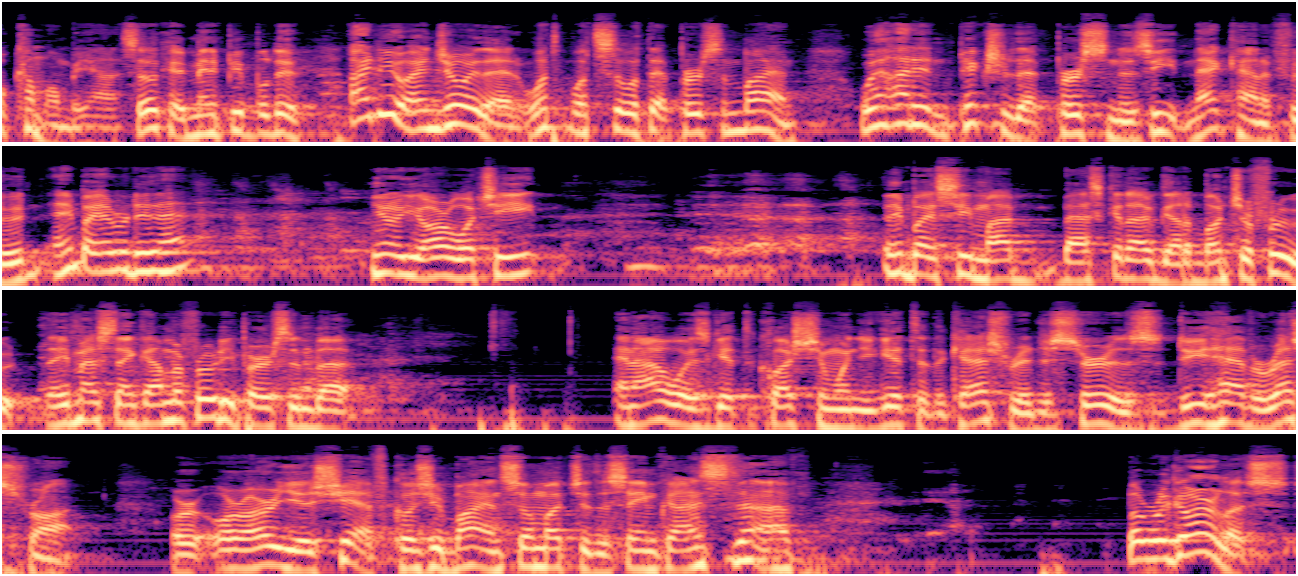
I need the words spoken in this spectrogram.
Oh, come on, be honest. Okay, many people do. I do. I enjoy that. What, what's with that person buying? Well, I didn't picture that person as eating that kind of food. Anybody ever do that? You know, you are what you eat. Anybody see my basket? I've got a bunch of fruit. They must think I'm a fruity person, but. And I always get the question when you get to the cash register is, do you have a restaurant? Or, or are you a chef? Because you're buying so much of the same kind of stuff. But regardless,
